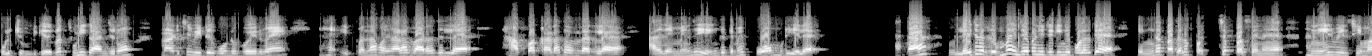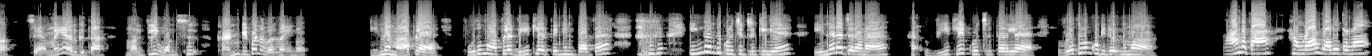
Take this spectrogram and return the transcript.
குளிச்சு முடிக்கிறதுக்குள்ள துணி காஞ்சிரும். மடிச்சு வீட்டுக்கு கொண்டு போயிருவேன். இப்பதான் கொஞ்ச நாளா வர்றதில்ல. அப்பா கடை திறந்தாருல அதுல இருந்து எங்கிட்டுமே போக முடியல. அக்கா வில்லேஜ்ல ரொம்ப என்ஜாய் பண்ணிட்டு இருக்கீங்க போல இருக்க. எங்க பார்த்தாலும் பச்சை பசனு நீர்வீழ்ச்சியுமா? செமையா இருக்குதா மந்த்லி ஒன்ஸ் கண்டிப்பா நான் வருவேன் இன்னும். என்ன மாப்பிள? புது மாப்பிள வீட்ல இருப்பீங்கன்னு பார்த்தா இங்க வந்து குளிச்சிட்டு இருக்கீங்க. என்னடா தரானா வீட்லயே குளிச்சிருப்பாருல இவ்வளவு தூரம் கூட்டிட்டு வரணுமா? வாங்கப்பா அவங்க தான் தேடிட்டு இருந்தேன்.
